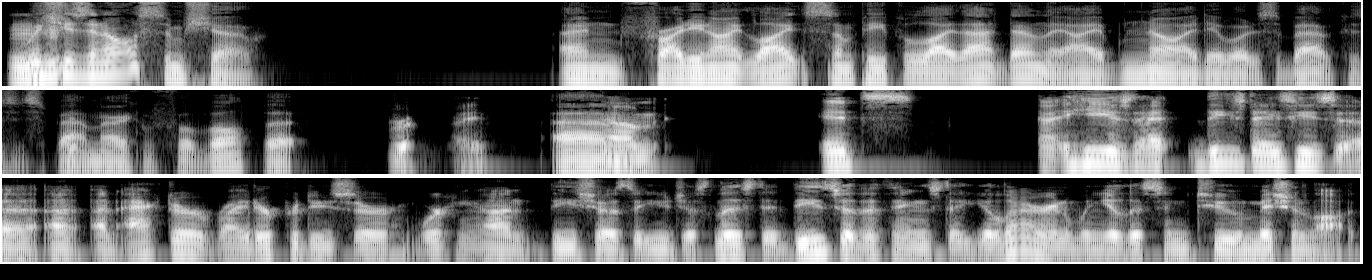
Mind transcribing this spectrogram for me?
which Mhm. is an awesome show. And Friday Night Lights, some people like that, don't they? I have no idea what it's about because it's about American football, but right. um, Um, it's uh, he is at, these days he's a, a, an actor, writer, producer working on these shows that you just listed. These are the things that you learn when you listen to Mission Log,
